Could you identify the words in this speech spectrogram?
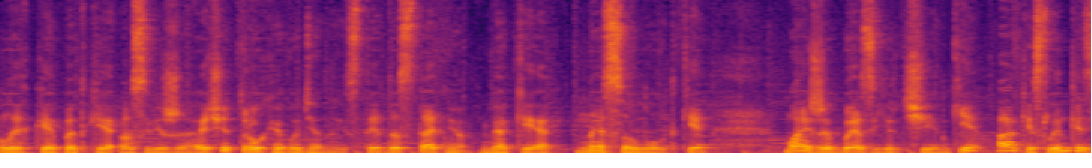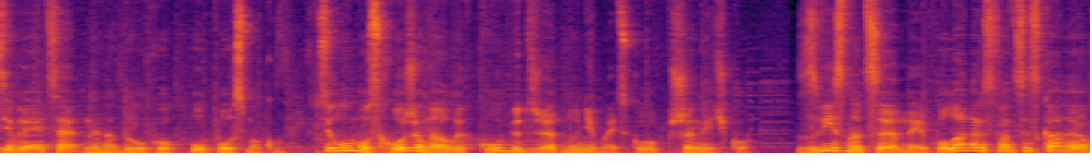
легке питке освіжаюче, трохи водянисте, достатньо м'яке, не солодке, майже без гірчинки, а кислинка з'являється ненадовго у посмаку. В цілому схоже на легку бюджетну німецьку пшеничку. Звісно, це не поланер з францисканером,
